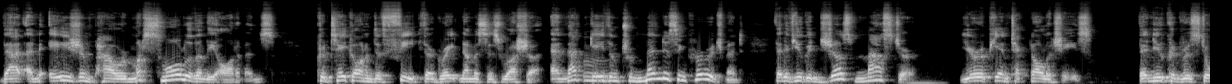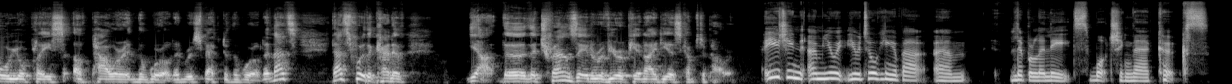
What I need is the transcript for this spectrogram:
that an Asian power much smaller than the Ottomans could take on and defeat their great nemesis Russia. And that mm. gave them tremendous encouragement that if you could just master European technologies, then you could restore your place of power in the world and respect in the world. And that's that's where the kind of yeah, the the translator of European ideas comes to power. Eugene, um, you you were talking about um, liberal elites watching their cooks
